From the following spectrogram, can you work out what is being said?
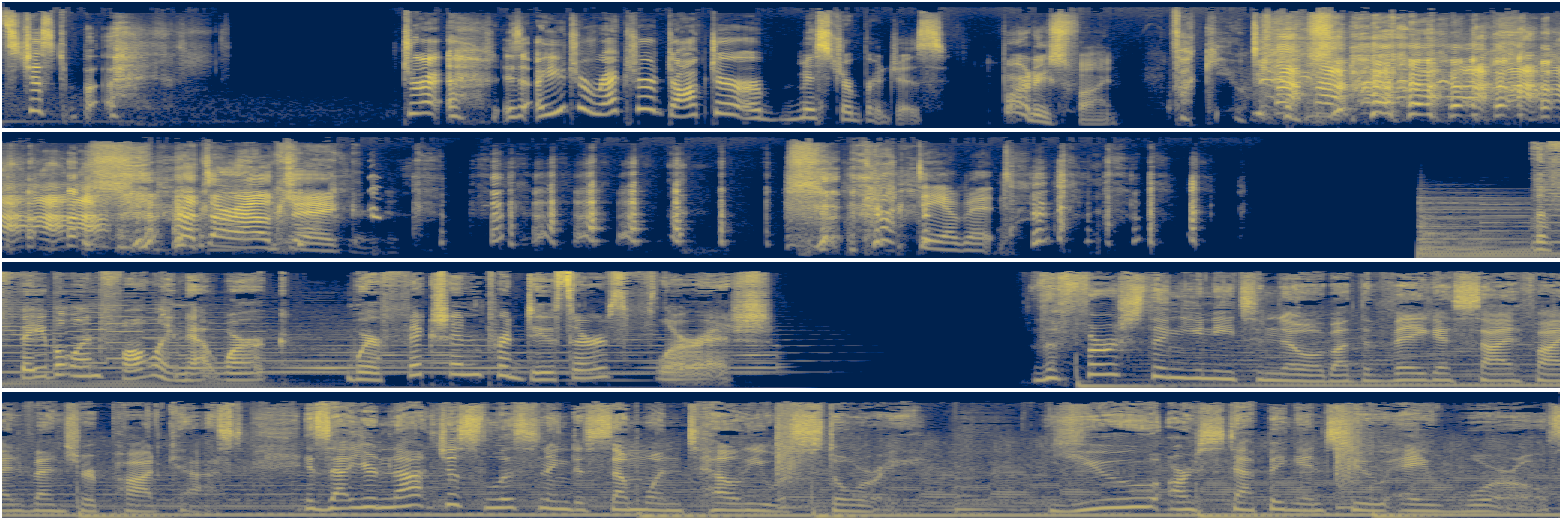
It's just. Dire- is, are you director, doctor, or Mr. Bridges? Barty's fine. Fuck you. That's our outtake. God damn it. The Fable and Folly Network, where fiction producers flourish. The first thing you need to know about the Vegas Sci Fi Adventure podcast is that you're not just listening to someone tell you a story, you are stepping into a world.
